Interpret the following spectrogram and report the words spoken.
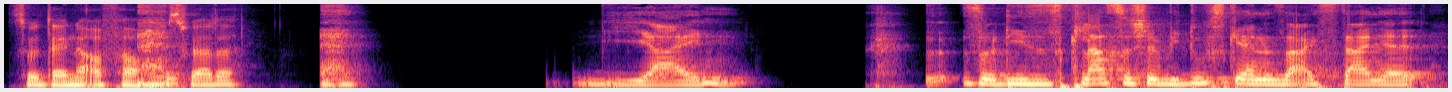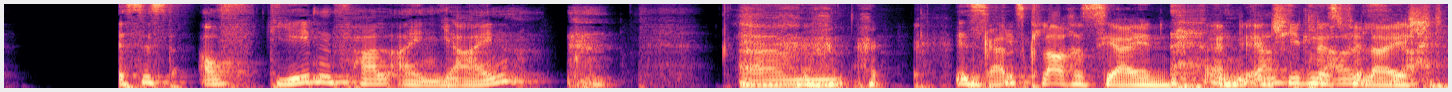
So deine Erfahrungswerte? Jein. So dieses klassische, wie du es gerne sagst, Daniel. Es ist auf jeden Fall ein Jein. ähm, ein ganz klares Jein. Ein, ein entschiedenes vielleicht.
